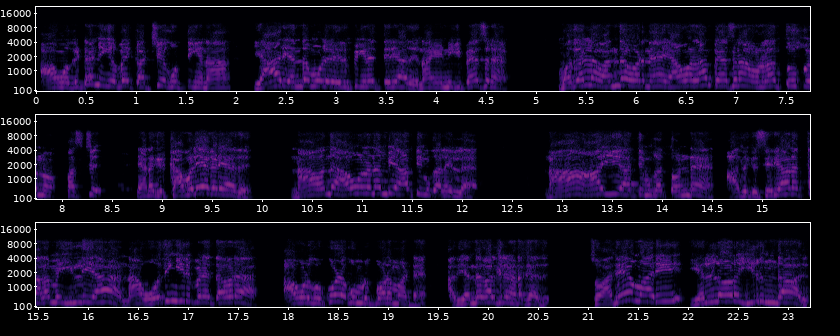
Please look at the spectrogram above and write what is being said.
அவங்க கிட்ட நீங்க போய் கட்சியை கொடுத்தீங்கன்னா யார் எந்த மூலையில இருப்பீங்கன்னே தெரியாது. நான் இன்னைக்கு பேசுறேன். முதல்ல வந்த உடனே எவன்லாம் பேசுறான் அவனெல்லாம் தூக்கணும். ஃபர்ஸ்ட் எனக்கு கவலையே கிடையாது. நான் வந்து அவங்கள நம்பி அதிமுக இல்லை இல்ல. நான் அஇஅதிமுக தொண்டேன் அதுக்கு சரியான தலைமை இல்லையா? நான் ஒதுங்கி இருப்பேனே தவிர அவங்களுக்கு கூட கும்பிட்டு போட மாட்டேன். அது எந்த காலத்திலயும் நடக்காது. சோ அதே மாதிரி எல்லாரும் இருந்தால்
